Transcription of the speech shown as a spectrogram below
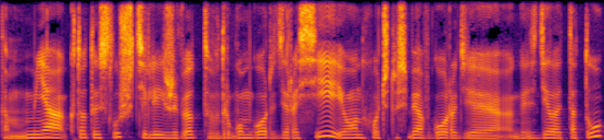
там, у меня кто-то из слушателей живет в другом городе России, и он хочет у себя в городе э, сделать тату,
